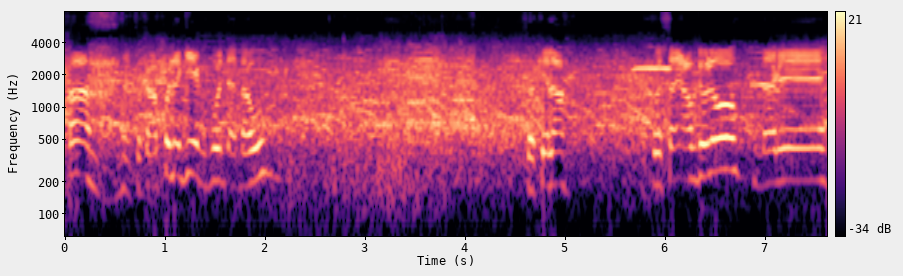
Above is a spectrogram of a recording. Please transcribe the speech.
Ah, nak cakap apa lagi aku pun tak tahu. So, okay lah. Aku sign off dulu dari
